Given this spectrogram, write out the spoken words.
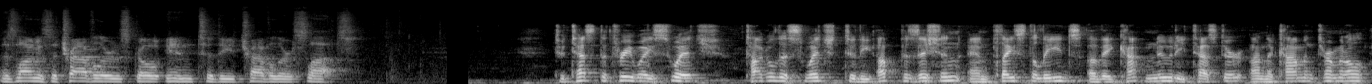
as long as the travelers go into the traveler slots. To test the three-way switch, toggle the switch to the up position and place the leads of a continuity tester on the common terminal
